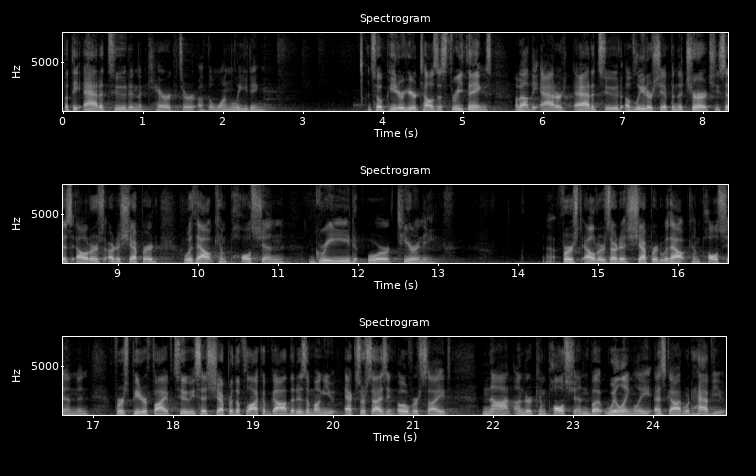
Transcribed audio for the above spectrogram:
but the attitude and the character of the one leading. And so Peter here tells us three things about the attitude of leadership in the church. He says elders are to shepherd without compulsion, greed, or tyranny. Uh, first, elders are to shepherd without compulsion. In 1 Peter 5 2, he says, Shepherd the flock of God that is among you, exercising oversight, not under compulsion, but willingly as God would have you.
